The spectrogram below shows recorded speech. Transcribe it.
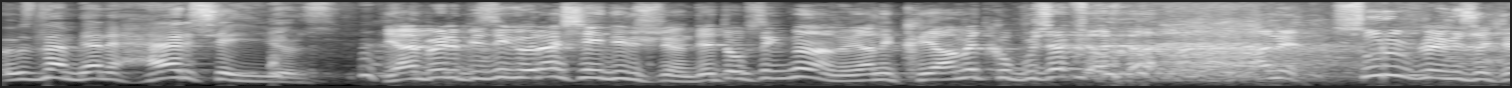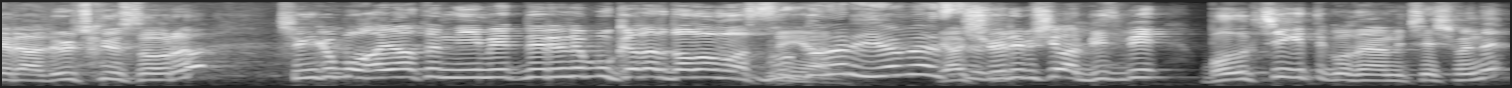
Özlem yani her şeyi yiyoruz. Yani böyle bizi gören şey diye düşünüyorum. Detoksa gitmeden önce yani kıyamet kopacak. hani su üflenecek herhalde üç gün sonra. Çünkü bu hayatın nimetlerine bu kadar dalamazsın Bu yani. kadar yiyemezsin. Ya şöyle bir şey var. Biz bir balıkçıya gittik o dönem bir çeşmede.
